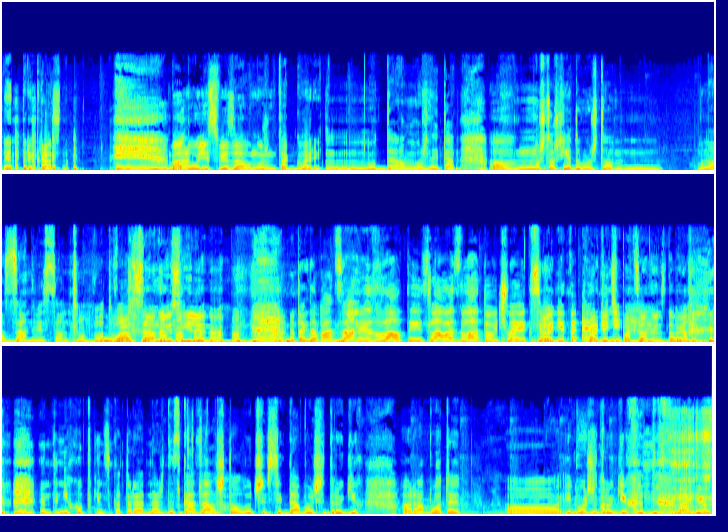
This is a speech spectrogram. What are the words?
это прекрасно. Бабуля связала, можно так говорить. Ну да, можно и так. Э, Ну что ж, я думаю, что у нас занавес, Антон. Вот, У вот. вас занавес, Елена. Тогда под занавес золотые слова золотого человека Так, сегодня. Это кладите Энтони, под занавес, давайте. Энтони Хопкинс, который однажды сказал, что лучше всегда больше других э, работают и больше других отдыхают.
